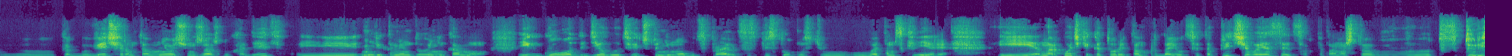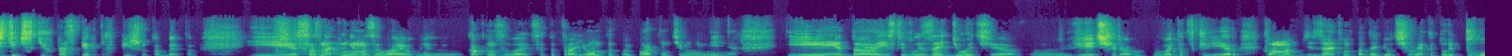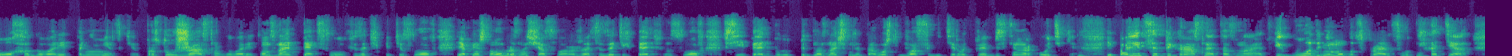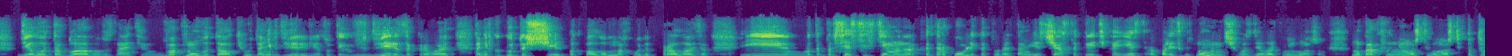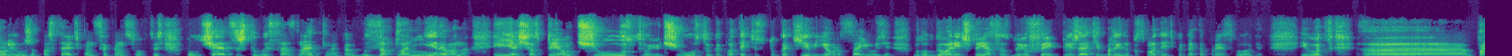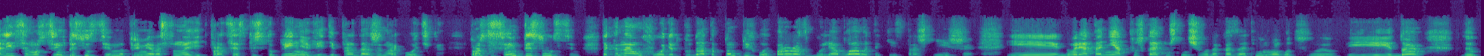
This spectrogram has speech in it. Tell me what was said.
как бы вечером там не очень жажду ходить и не рекомендую никому. И годы делают вид, что не могут справиться с преступностью в этом сквере. И наркотики, которые там продаются, это притча во языцах, потому что в туристических проспектах пишут об этом. И сознательно не называю, э, как называется этот район, какой парк, но тем не менее. И да, если вы зайдете э, вечером в этот сквер, к вам обязательно подойдет человек, который плохо говорит по-немецки. Просто ужасно говорит. Он знает пять слов. Из этих пяти слов, я, конечно, образно сейчас выражаюсь, из этих пять слов все пять будут предназначены для того, чтобы вас агитировать, приобрести наркотики. И полиция прекрасно это знает. И годы не могут справиться. Вот не хотят. Делают облавы, вы знаете, в окно выталкивают, они в двери лезут, их в двери закрывают, они в какую-то щель под полом находят, пролазят. И вот эта вся система наркоторговли, которая там есть, часто критика есть, а полиция говорит, ну мы ничего сделать не можем. Ну как вы не можете? Можете, вы можете патрули уже поставить в конце концов. То есть получается, что вы сознательно, как бы запланировано, и я сейчас прям чувствую, чувствую, как вот эти стукачи в Евросоюзе будут говорить, что я создаю фейк. Приезжайте в Берлин и посмотрите, как это происходит. И вот э, полиция может своим присутствием, например, остановить процесс преступления в виде продажи наркотика. Просто своим присутствием. Так она уходит куда-то, потом приходит. Пару раз были облавы такие страшнейшие. И говорят, они отпускают, потому что ничего доказать не могут. И да,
